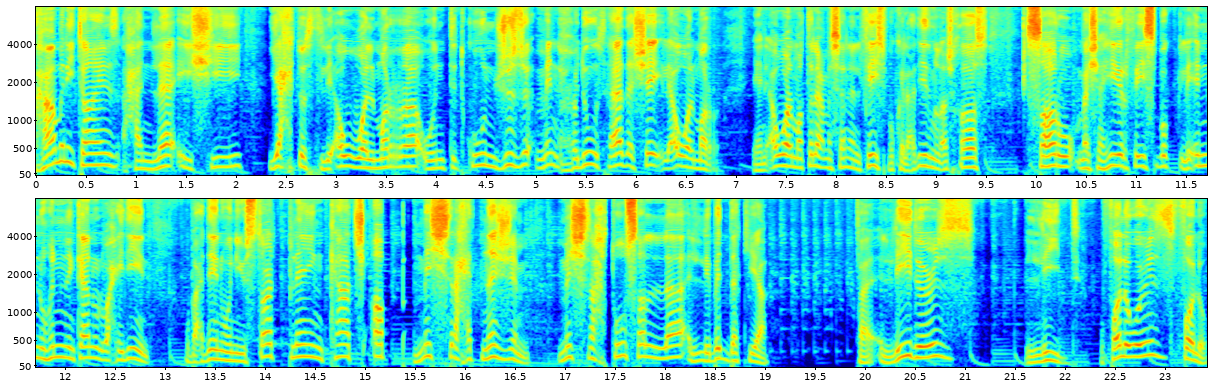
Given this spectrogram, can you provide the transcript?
how many times حنلاقي شيء يحدث لأول مرة وانت تكون جزء من حدوث هذا الشيء لأول مرة. يعني أول ما طلع مثلا الفيسبوك العديد من الأشخاص صاروا مشاهير فيسبوك لأنه هن كانوا الوحيدين وبعدين when you start playing catch up مش رح تنجم مش رح توصل للي بدك إياه. فال leaders lead و followers follow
